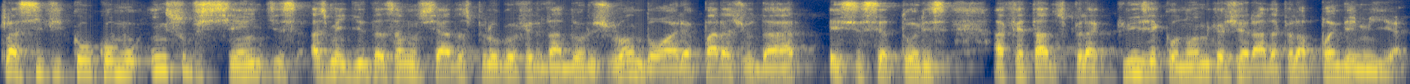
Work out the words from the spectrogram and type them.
classificou como insuficientes as medidas anunciadas pelo governador João Dória para ajudar esses setores afetados pela crise econômica gerada pela pandemia.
